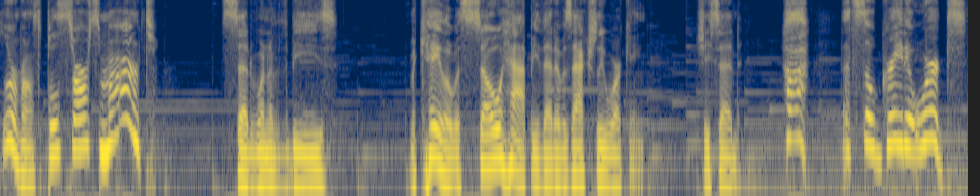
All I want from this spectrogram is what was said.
You must be so smart, said one of the bees. Michaela was so happy that it was actually working. She said, Ha! That's so great it works.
